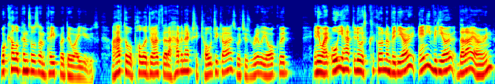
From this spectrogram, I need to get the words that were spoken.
What color pencils and paper do I use? I have to apologize that I haven't actually told you guys, which is really awkward. Anyway, all you have to do is click on a video, any video that I own,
